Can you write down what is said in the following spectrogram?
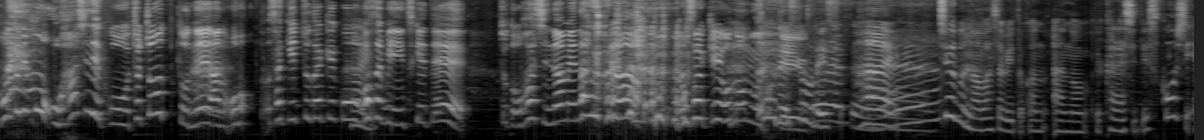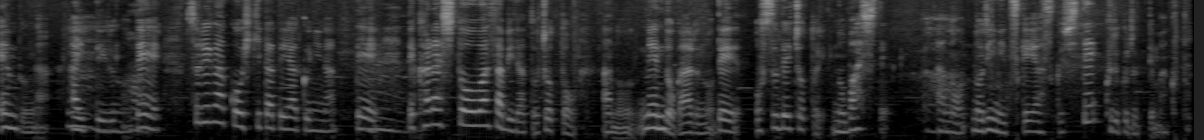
本当にもうお箸でこうちょちょっとねあのお先っちょだけこう、はい。わさびにつけてちょっとお箸舐めながら お酒を飲むっていう。そうですそうです。はい。チューブのわさびとかあのからしで少し塩分が入っているので、うん。はそれがこう引き立て役になって、うん。でからしとわさびだとちょっとあの粘度があるのでお酢でちょっと伸ばしてあの海苔につけやすくしてくるくるって巻くと。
